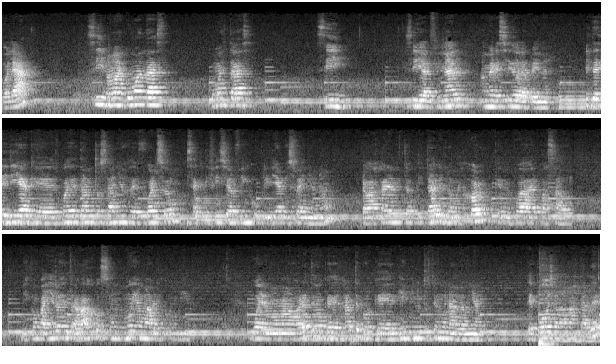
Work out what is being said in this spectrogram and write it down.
¿Hola? Sí, mamá, ¿cómo andas? ¿Cómo estás? Sí, sí, al final ha merecido la pena. Yo te diría que después de tantos años de esfuerzo y sacrificio al fin cumpliría mi sueño, ¿no? Trabajar en este hospital es lo mejor que me puede haber pasado. Mis compañeros de trabajo son muy amables conmigo. Bueno, mamá, ahora tengo que dejarte porque en 10 minutos tengo una reunión. ¿Te puedo llamar más tarde?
